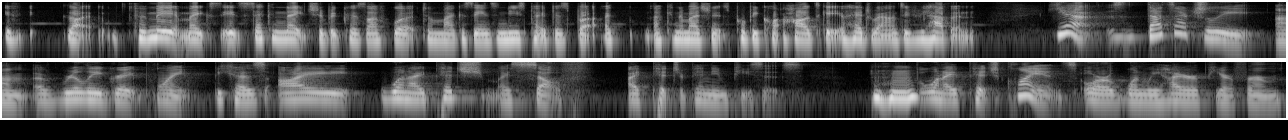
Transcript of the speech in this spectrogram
if like for me, it makes it second nature because I've worked on magazines and newspapers, but I, I can imagine it's probably quite hard to get your head around if you haven't. Yeah, that's actually um, a really great point because I, when I pitch myself, I pitch opinion pieces. Mm-hmm. But when I pitch clients or when we hire a PR firm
